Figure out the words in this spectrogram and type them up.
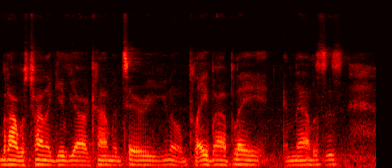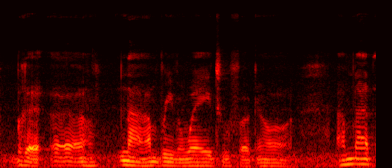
But I was trying to give y'all commentary, you know, play by play analysis. But uh, nah, I'm breathing way too fucking hard. I'm not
